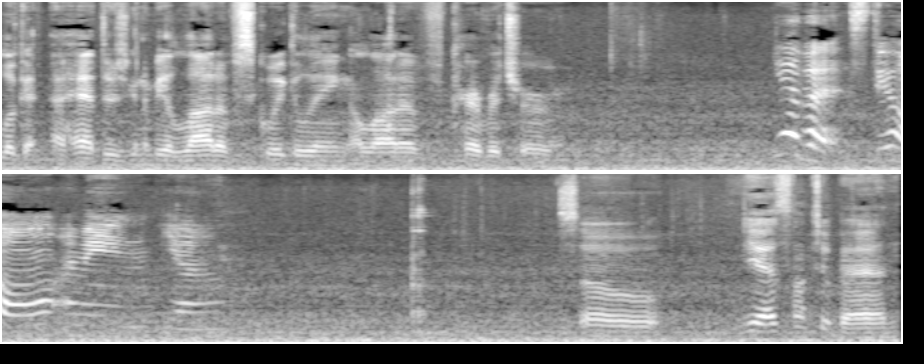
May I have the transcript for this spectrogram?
look ahead, there's going to be a lot of squiggling, a lot of curvature. Yeah, but still, I mean, yeah. So, yeah, it's not too bad.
